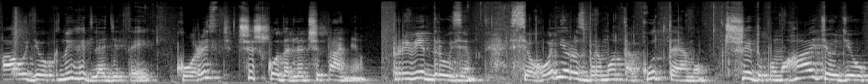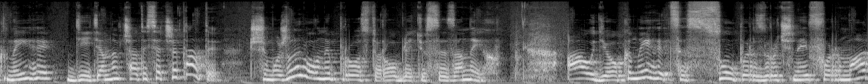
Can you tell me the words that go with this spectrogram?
Аудіокниги для дітей. Користь чи шкода для читання? Привіт, друзі! Сьогодні розберемо таку тему: чи допомагають аудіокниги дітям навчатися читати? Чи можливо вони просто роблять усе за них? Аудіокниги це суперзручний формат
